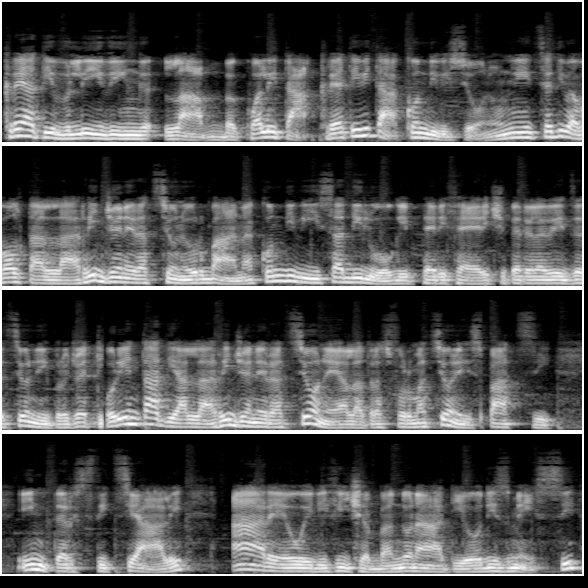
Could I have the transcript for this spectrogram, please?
Creative Living Lab, qualità, creatività, condivisione, un'iniziativa volta alla rigenerazione urbana condivisa di luoghi periferici per la realizzazione di progetti orientati alla rigenerazione e alla trasformazione di spazi interstiziali aree o edifici abbandonati o dismessi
